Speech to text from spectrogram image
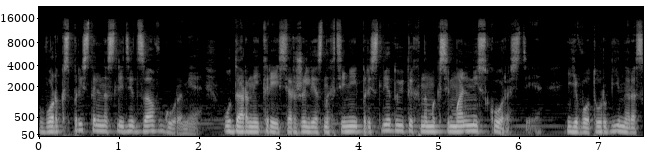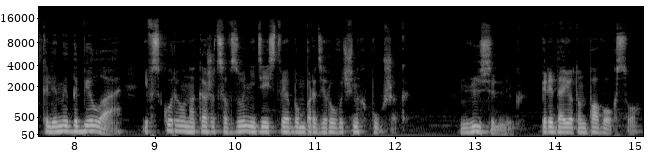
Воркс пристально следит за авгурами. Ударный крейсер железных теней преследует их на максимальной скорости. Его турбины раскалены до бела, и вскоре он окажется в зоне действия бомбардировочных пушек. «Висельник», — передает он по Воксу.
